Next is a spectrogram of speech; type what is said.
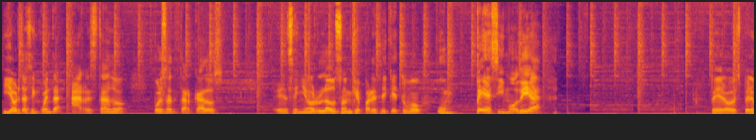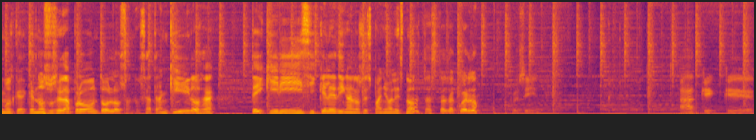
Y ahorita se encuentra arrestado por esos altercados el señor Lawson que parece que tuvo un pésimo día. Pero esperemos que, que no suceda pronto, Lawson. O sea, tranquilo, o sea, take it easy que le digan los españoles, ¿no? ¿Estás, estás de acuerdo? Pues sí. Ah, que, que...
